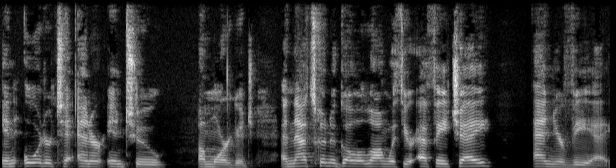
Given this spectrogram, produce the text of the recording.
in order to enter into a mortgage. And that's going to go along with your FHA and your VA.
